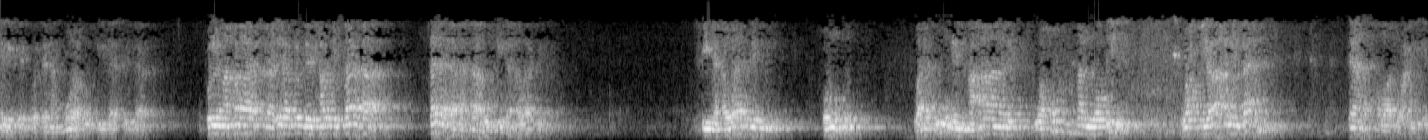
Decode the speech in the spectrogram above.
شركة وتنمره في ذات الله. كلما خرجت فاغرة للحرب فاها سلك أخاه في لهواته في لهوات حروب وأكون المعارك وحمى الوطيس واحترام البأس كانت صلاة علي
